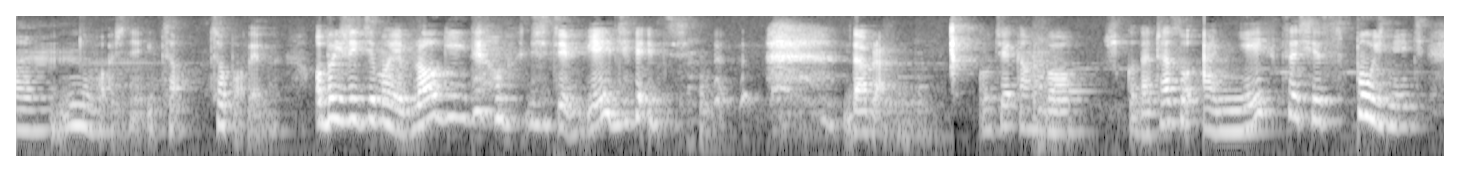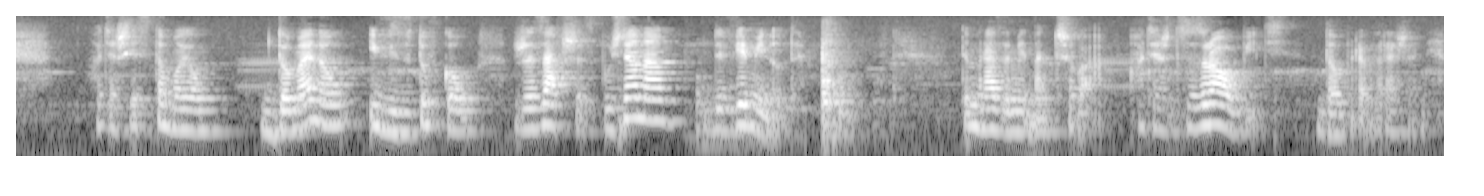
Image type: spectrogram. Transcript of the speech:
Um, no właśnie, i co? Co powiem? Obejrzyjcie moje vlogi, to będziecie wiedzieć. Dobra, uciekam, bo szkoda czasu, a nie chcę się spóźnić, chociaż jest to moją domeną i wizytówką, że zawsze spóźniona dwie minuty. Tym razem jednak trzeba chociaż zrobić dobre wrażenie.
